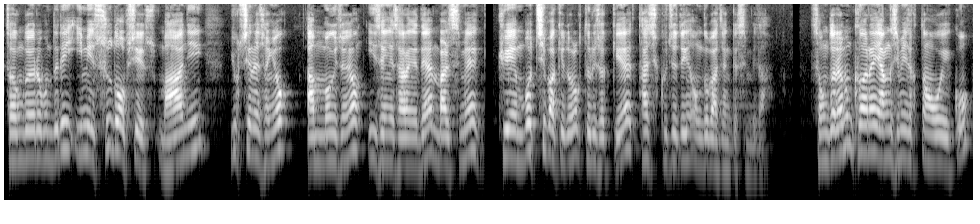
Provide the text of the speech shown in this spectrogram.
성도 여러분들이 이미 수도 없이 많이 육신의 정욕, 안목의 정욕, 이생의 사랑에 대한 말씀에 귀에 못치 박히도록 들으셨기에 다시 구체적인 언급하지 않겠습니다. 성도라면 그 안에 양심이 작동하고 있고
